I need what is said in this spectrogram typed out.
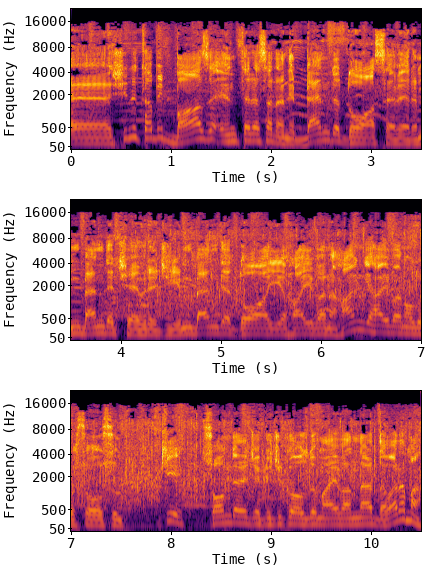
ee, şimdi tabii bazı enteresan hani ben de doğa severim, ben de çevreciyim, ben de doğayı, hayvanı hangi hayvan olursa olsun ki son derece gıcık olduğum hayvanlar da var ama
